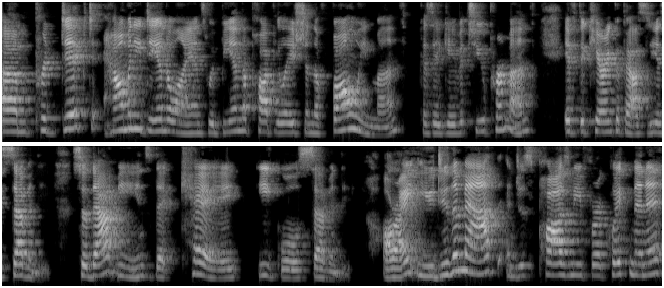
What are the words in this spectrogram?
Um, predict how many dandelions would be in the population the following month because they gave it to you per month if the carrying capacity is 70. So that means that K equals 70. All right, you do the math and just pause me for a quick minute.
